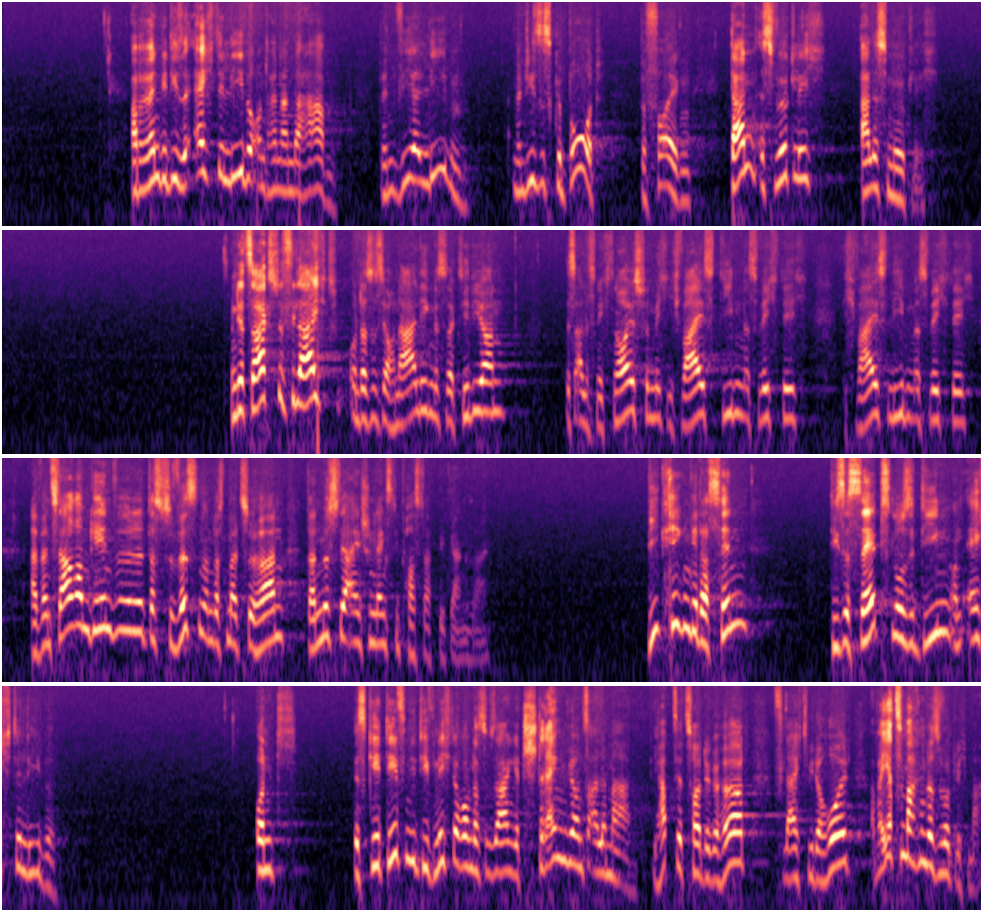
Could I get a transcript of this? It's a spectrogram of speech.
Aber wenn wir diese echte Liebe untereinander haben, wenn wir lieben, wenn dieses Gebot befolgen, dann ist wirklich alles möglich. Und jetzt sagst du vielleicht, und das ist ja auch naheliegend, das sagt Gideon, ist alles nichts Neues für mich, ich weiß, dienen ist wichtig, ich weiß, lieben ist wichtig, aber wenn es darum gehen würde, das zu wissen und das mal zu hören, dann müsste ja eigentlich schon längst die Post abgegangen sein. Wie kriegen wir das hin, dieses selbstlose Dienen und echte Liebe? Und es geht definitiv nicht darum, dass wir sagen, jetzt strengen wir uns alle mal an. Ihr habt es jetzt heute gehört, vielleicht wiederholt, aber jetzt machen wir es wirklich mal.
